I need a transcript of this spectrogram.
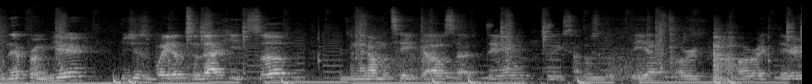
And then from here, you just wait up till that heats up. And then I'm gonna take out sartén, utilizar los tortillas, already all right there.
